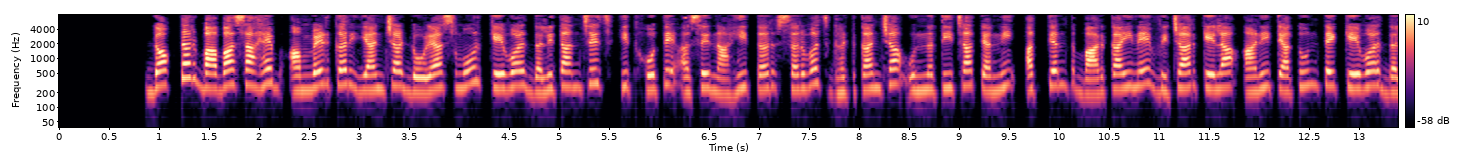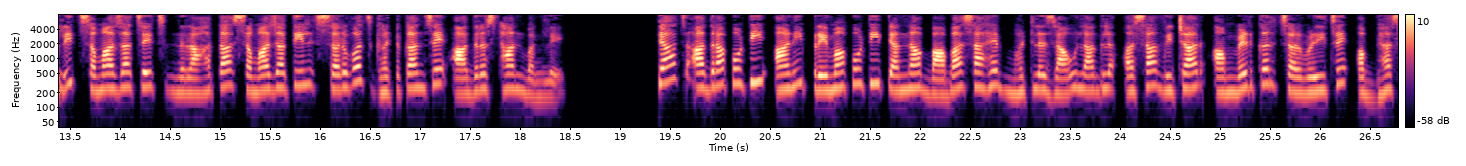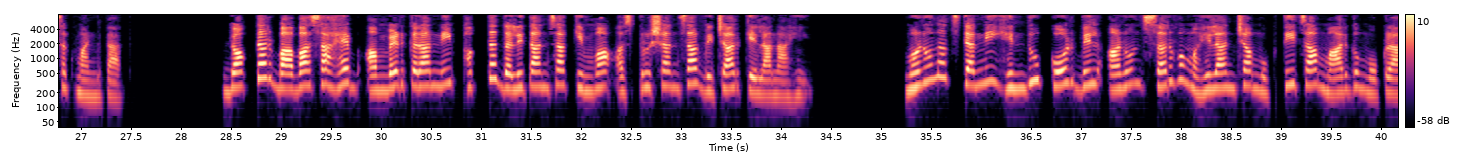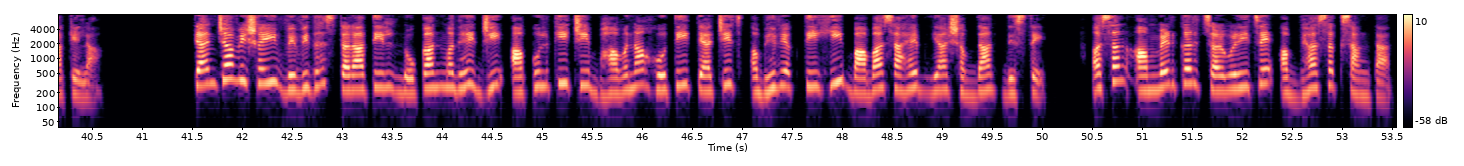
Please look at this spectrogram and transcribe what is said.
डॉक्टर बाबासाहेब आंबेडकर यांच्या डोळ्यासमोर केवळ दलितांचेच हित होते असे नाही तर सर्वच घटकांच्या उन्नतीचा त्यांनी अत्यंत बारकाईने विचार केला आणि त्यातून ते केवळ दलित समाजाचेच न राहता समाजातील सर्वच घटकांचे आदरस्थान बनले. त्याच आदरापोटी आणि प्रेमापोटी त्यांना बाबासाहेब म्हटलं जाऊ लागलं असा विचार आंबेडकर चळवळीचे अभ्यासक मांडतात. डॉक्टर बाबासाहेब आंबेडकरांनी फक्त दलितांचा किंवा अस्पृश्यांचा विचार केला नाही. म्हणूनच त्यांनी हिंदू कोड बिल आणून सर्व महिलांच्या मुक्तीचा मार्ग मोकळा केला. त्यांच्याविषयी विविध स्तरातील लोकांमध्ये जी आपुलकीची भावना होती त्याचीच अभिव्यक्ती ही बाबासाहेब या शब्दात दिसते असं आंबेडकर चळवळीचे अभ्यासक सांगतात.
